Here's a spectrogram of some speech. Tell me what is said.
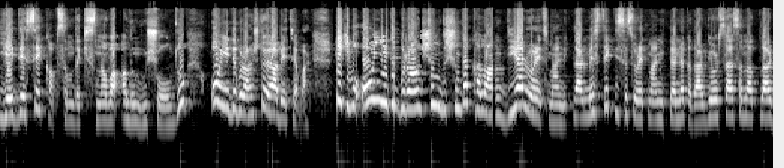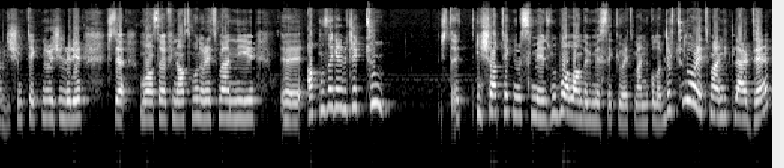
YDS kapsamındaki sınava alınmış oldu. 17 branşta ÖABT var. Peki bu 17 branşın dışında kalan diğer öğretmenlikler, meslek lisesi öğretmenliklerine kadar görsel sanatlar, bilişim teknolojileri, işte muhasebe finansman öğretmenliği, e, aklınıza gelebilecek tüm işte inşaat teknolojisi mezunu bu alanda bir mesleki öğretmenlik olabilir. Tüm öğretmenliklerde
